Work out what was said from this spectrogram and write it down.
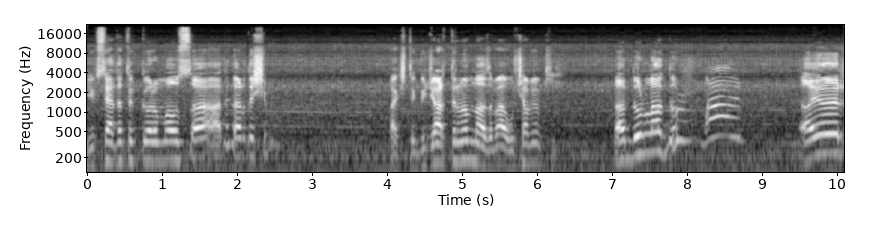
Yüksel'de tıklıyorum mouse'a. Hadi kardeşim. Bak işte gücü arttırmam lazım ha. Uçamıyorum ki. Lan dur lan dur. Lan. Hayır.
